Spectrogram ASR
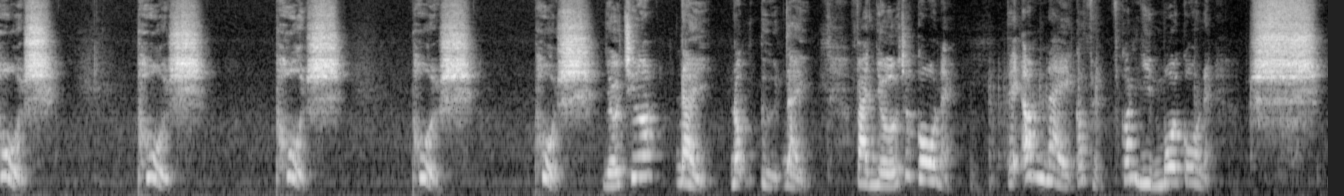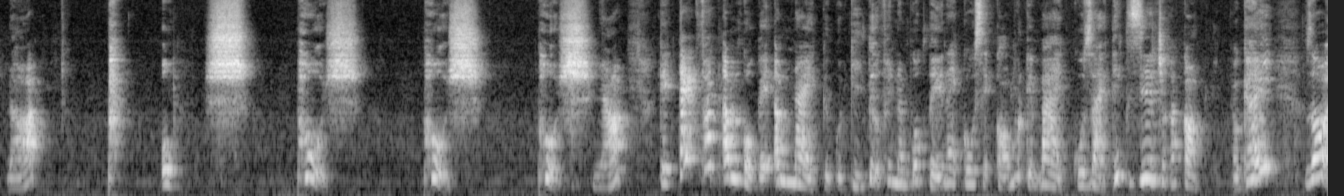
push, push, push, push, push. Nhớ chưa? Đẩy, động từ đẩy. Và nhớ cho cô này, cái âm này con phải con nhìn môi cô này. Sh, đó. P, o, sh, push, push, push nhá. Cái cách phát âm của cái âm này, của ký tự phiên âm quốc tế này cô sẽ có một cái bài cô giải thích riêng cho các con. Ok? Rồi.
